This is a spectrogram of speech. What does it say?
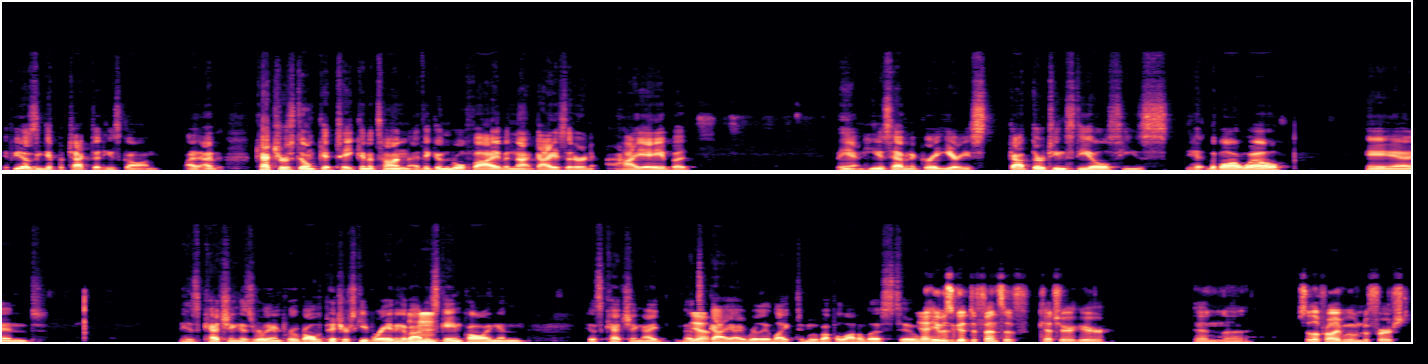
if he doesn't get protected, he's gone. I, I catchers don't get taken a ton. I think in Rule Five, and not guys that are in high A. But man, he is having a great year. He's got 13 steals. He's hitting the ball well, and his catching has really improved. All the pitchers keep raving about Mhm. his game calling and his catching. I that's Yeah. a guy I really like to move up a lot of lists too. yeah, he was a good defensive catcher here, and uh, so they'll probably move him to first.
